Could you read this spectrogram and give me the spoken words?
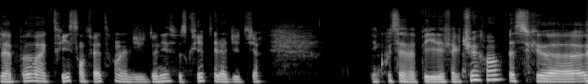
la pauvre actrice, en fait, on a dû donner ce script, elle a dû dire, écoute, ça va payer les factures, hein, parce que euh,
